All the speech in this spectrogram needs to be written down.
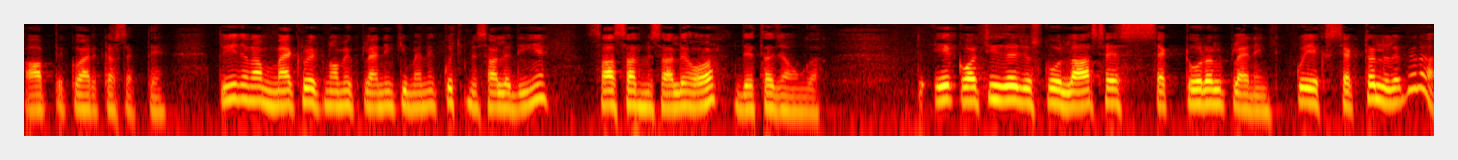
آپ ایکوائر کر سکتے ہیں. تو یہ جناب مائکرو اکنامک پلاننگ کی میں نے کچھ مثالیں دی ہیں، ساتھ ساتھ مثالیں اور دیتا جاؤں گا۔ تو ایک اور چیز ہے جس کو لاسٹ ہے سیکٹورل پلاننگ کوئی ایک سیکٹر لے لیتے نا،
